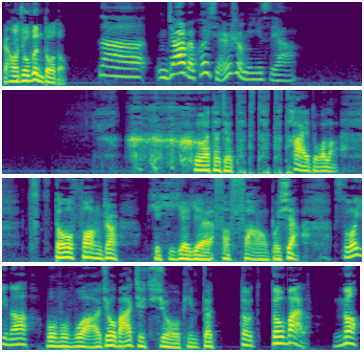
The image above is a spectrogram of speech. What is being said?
然后就问豆豆：“那你这二百块钱是什么意思呀？”喝的就太太太太多了，都放这儿也也也放放不下，所以呢，我我我就把酒酒瓶都都都卖了。喏，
